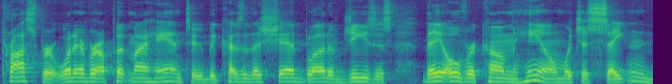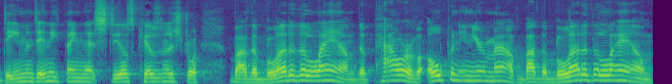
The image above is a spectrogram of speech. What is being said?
prosper whatever I put my hand to because of the shed blood of Jesus. They overcome him, which is Satan, demons, anything that steals, kills, and destroys, by the blood of the Lamb, the power of opening in your mouth by the blood of the Lamb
